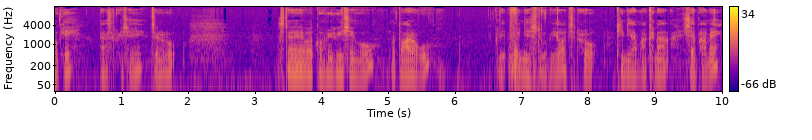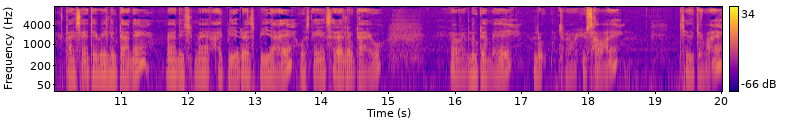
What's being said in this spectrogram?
Okay ဒါဆိုလို့ရှိရင်ကျွန်တော်တို့ standard network configuration ကိုမသွားတော့ဘူး click finish လုပ်ပြီးတော့ကျွန်တော်တို့ဒီနေရာမှာခဏရပ်ပါမယ် license activate လုပ်တာနဲ့ management IP address ပေးရယ် hosting set လုပ်တာရယ်ကိုလုပ်တယ်မယ်လို့ကျွန်တော်ယူဆပါတယ်ကျေးဇူးတင်ပါတယ်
